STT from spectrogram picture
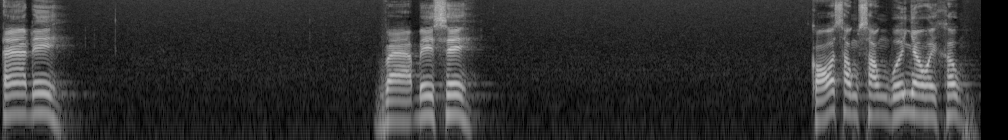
AD và BC có song song với nhau hay không?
